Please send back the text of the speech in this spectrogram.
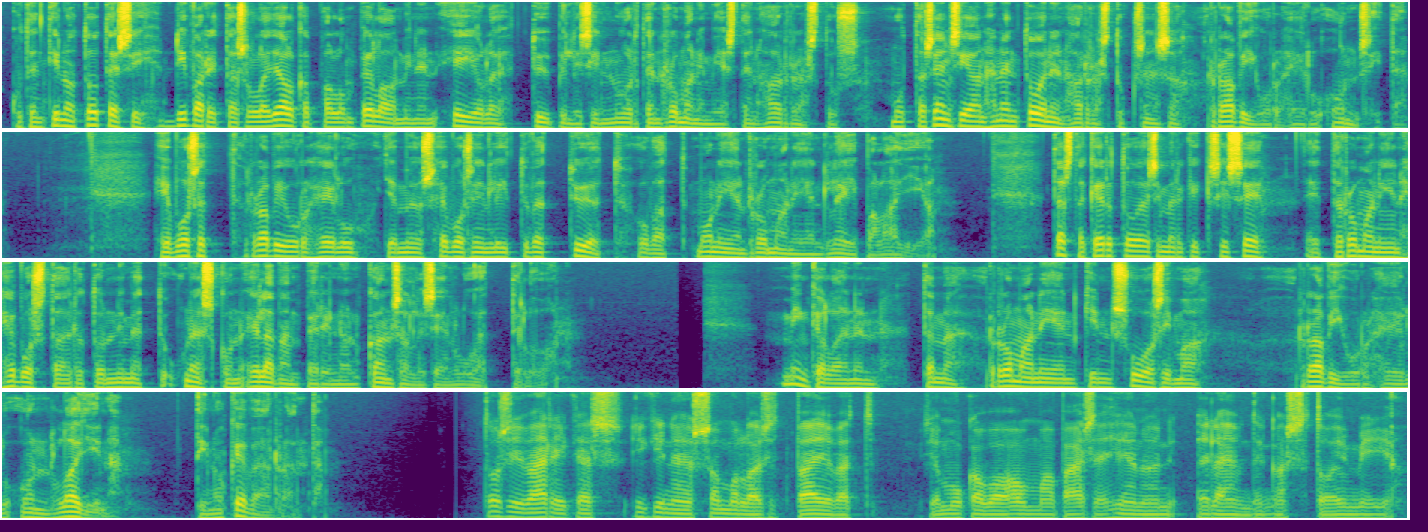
Kuten Tino totesi, divaritasolla jalkapallon pelaaminen ei ole tyypillisin nuorten romanimiesten harrastus, mutta sen sijaan hänen toinen harrastuksensa, raviurheilu, on sitä. Hevoset, raviurheilu ja myös hevosiin liittyvät työt ovat monien romanien leipalajia. Tästä kertoo esimerkiksi se, että romanien hevostaidot on nimetty Unescon elävänperinnön kansalliseen luetteloon. Minkälainen tämä romanienkin suosima raviurheilu on lajina? Tino Keväänranta. Tosi värikäs, ikinä jos samanlaiset päivät ja mukavaa hommaa pääsee hienojen eläinten kanssa toimii ja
